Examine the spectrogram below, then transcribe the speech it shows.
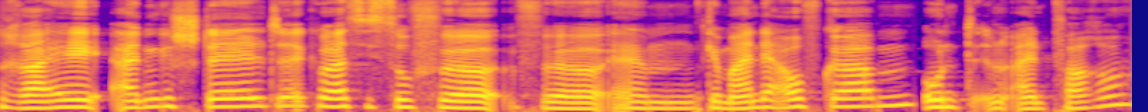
drei Angestellte quasi so für, für ähm, Gemeindeaufgaben und ein Pfarrer.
